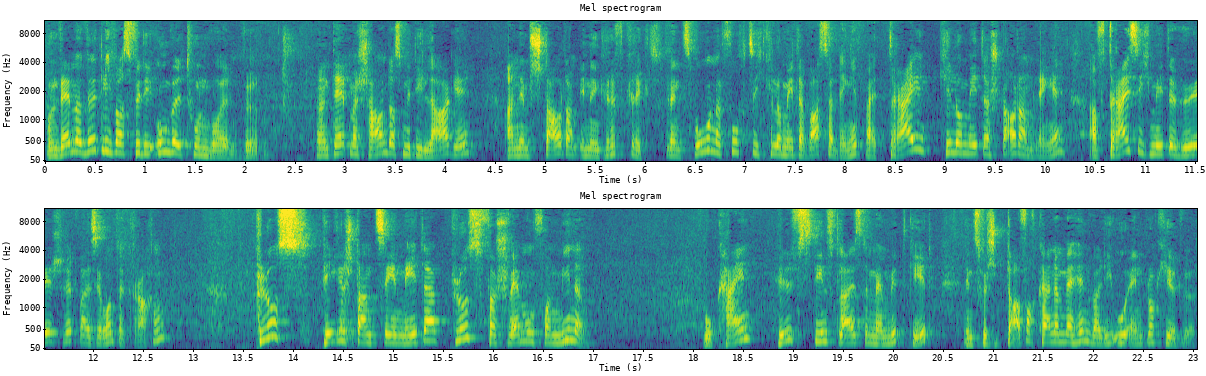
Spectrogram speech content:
Und wenn wir wirklich was für die Umwelt tun wollen würden, dann täte man schauen, dass man die Lage an dem Staudamm in den Griff kriegt. Wenn 250 Kilometer Wasserlänge bei 3 Kilometer Staudammlänge auf 30 Meter Höhe schrittweise runterkrachen, plus Pegelstand 10 Meter, plus Verschwemmung von Minen, wo kein Hilfsdienstleister mehr mitgeht, inzwischen darf auch keiner mehr hin, weil die UN blockiert wird.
